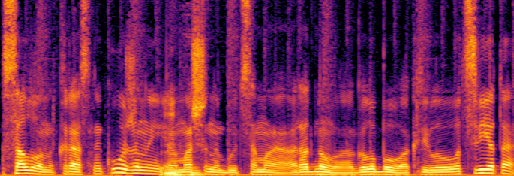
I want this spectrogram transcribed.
салон красный кожаный, а, Мгм. машина будет сама родного голубого акрилового цвета,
